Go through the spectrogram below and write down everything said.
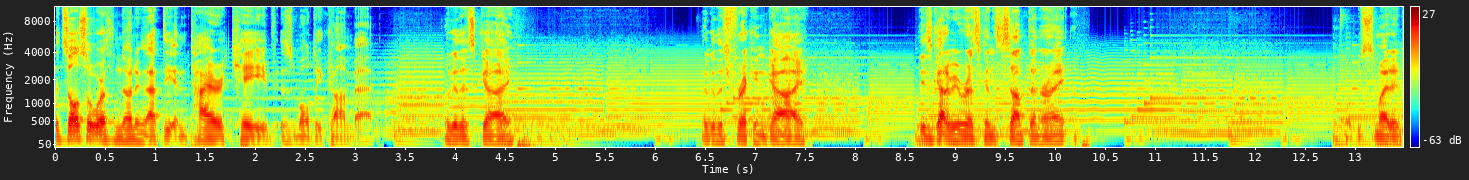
It's also worth noting that the entire cave is multi-combat. Look at this guy. Look at this freaking guy. He's got to be risking something, right? Oh, smited.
